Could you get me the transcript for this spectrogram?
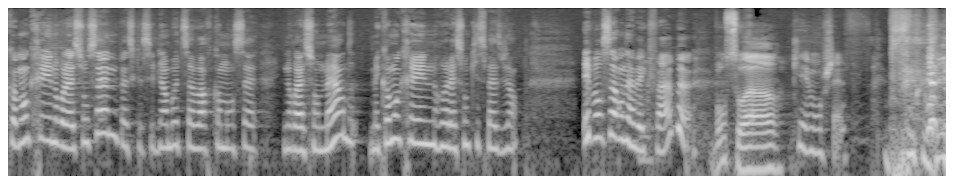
comment créer une relation saine parce que c'est bien beau de savoir comment c'est une relation de merde, mais comment créer une relation qui se passe bien. Et pour ça, on est avec Fab, Bonsoir. qui est mon chef. Oui.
